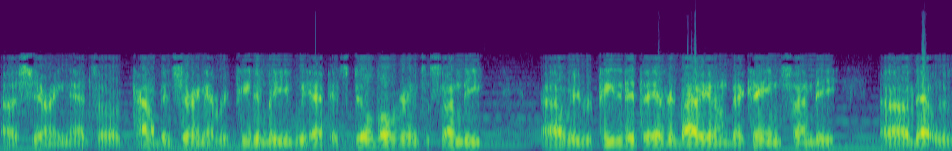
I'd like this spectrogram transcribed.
Uh, sharing that, so kind of been sharing that repeatedly. We had it spilled over into Sunday uh, we repeated it to everybody on, that came Sunday. Uh, that was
